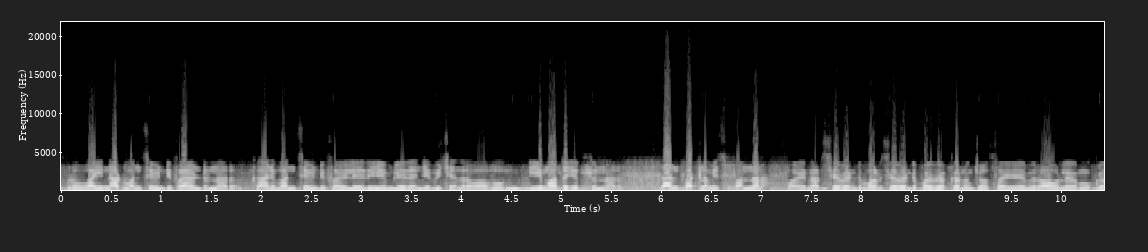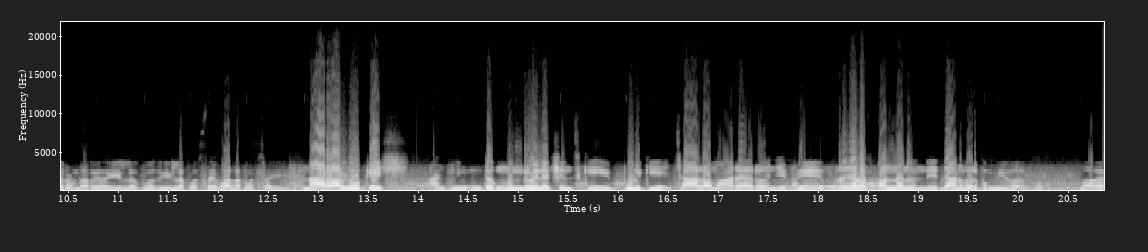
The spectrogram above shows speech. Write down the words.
ఇప్పుడు why not one seventy five అంటున్నారు. కానీ వన్ సెవెంటీ ఫైవ్ లేదు ఏం లేదని చెప్పి చంద్రబాబు ధీమాతో చెప్తున్నారు. దాని పట్ల మీ స్పందన? Why not seventy one seventy five ఎక్కడి నుంచి వస్తాయి? ఏమి రావులే. ముగ్గురు ఉన్నారు కదా ఇళ్ళకు ఇళ్ళకి వస్తాయి వాళ్ళకి వస్తాయి. నారా లోకేష్ ఇంతకు ముందు ఎలక్షన్స్కి ఇప్పుడుకి చాలా మారారు అని చెప్పి ప్రజల స్పందన ఉంది. దాని వరకు మీ వరకు బాగా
